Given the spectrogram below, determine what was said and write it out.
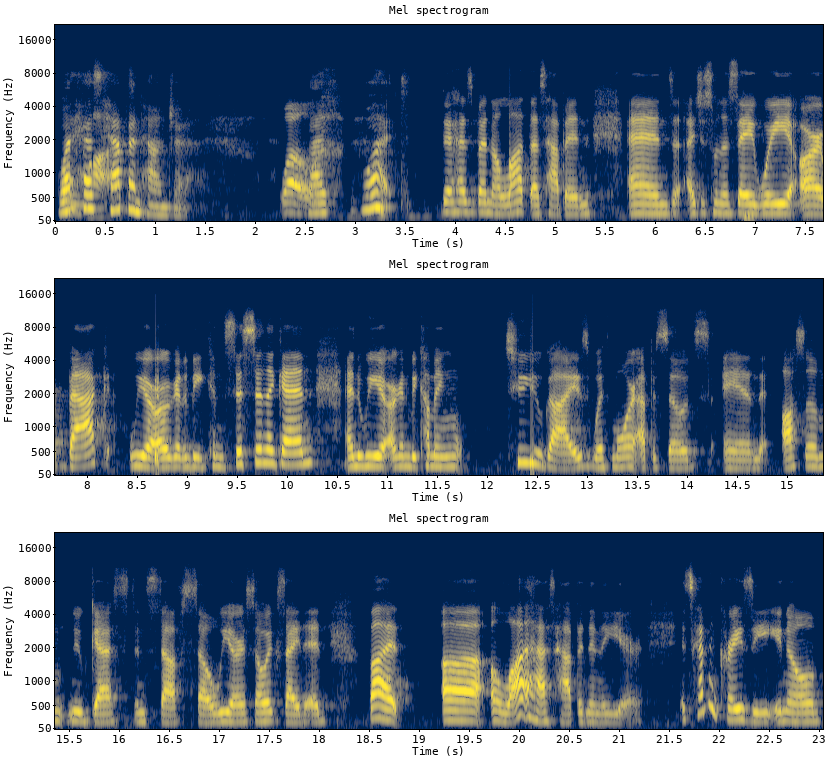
What has happened, Hanja? Well, Like what? There has been a lot that's happened. And i just want to say we are back. We are going to be consistent again. And we are going to be coming to you guys with more episodes and awesome new guests and stuff. So we are so excited. But uh, a lot has happened in a year. It's kind of crazy you know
